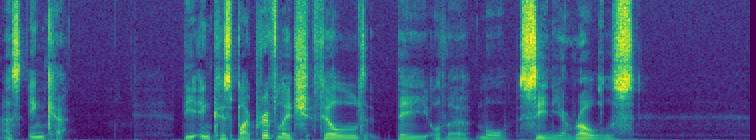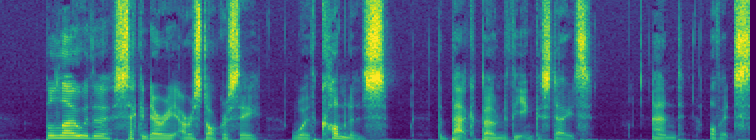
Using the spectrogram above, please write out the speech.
as Inca. The Incas by privilege filled the other more senior roles. Below the secondary aristocracy were the commoners, the backbone of the Inca state, and of its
